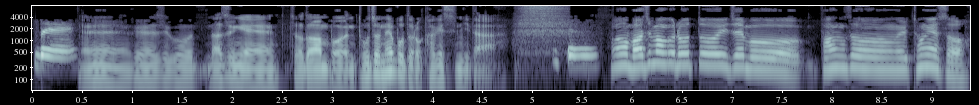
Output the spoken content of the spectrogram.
네, 예, 그래가지고 나중에 저도 한번 도전해 보도록 하겠습니다. 네. 어, 마지막으로 또 이제 뭐 방송을 통해서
